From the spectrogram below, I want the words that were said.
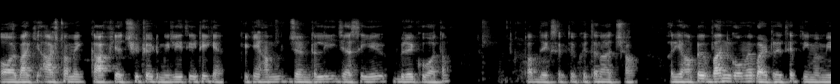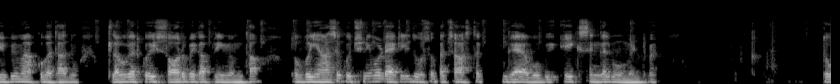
और बाकी आज तो हमें काफ़ी अच्छी ट्रेड मिली थी, ठीक है? क्योंकि हम जनरली जैसे ये ब्रेक हुआ था तो आप देख सकते हो कितना अच्छा। और यहाँ पे वन गो में बढ़ रहे थे प्रीमियम ये भी मैं आपको बता दूँ। मतलब अगर कोई सौ रुपये का प्रीमियम था तो वो यहाँ से कुछ नहीं, वो डायरेक्टली दो सौ पचास तक गया, वो भी एक सिंगल मूवमेंट में। तो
